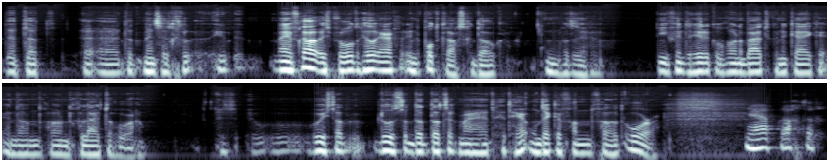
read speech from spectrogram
dat, dat, uh, dat mensen. mijn vrouw is bijvoorbeeld heel erg in de podcast gedoken, om wat te zeggen die vindt het heerlijk om gewoon naar buiten te kunnen kijken en dan gewoon geluid te horen. Dus hoe, is dat? Bedoel, is dat, dat, dat zeg maar het, het herontdekken van, van het oor? Ja, prachtig.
